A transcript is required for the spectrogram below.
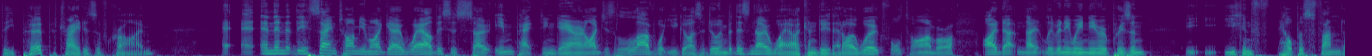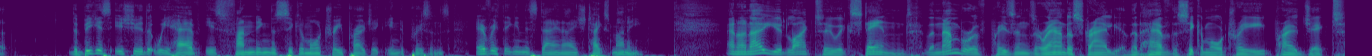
the perpetrators of crime and then at the same time, you might go, wow, this is so impacting, Darren. I just love what you guys are doing, but there's no way I can do that. I work full time or I don't, don't live anywhere near a prison. You can f- help us fund it. The biggest issue that we have is funding the Sycamore Tree Project into prisons. Everything in this day and age takes money. And I know you'd like to extend the number of prisons around Australia that have the Sycamore Tree Project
